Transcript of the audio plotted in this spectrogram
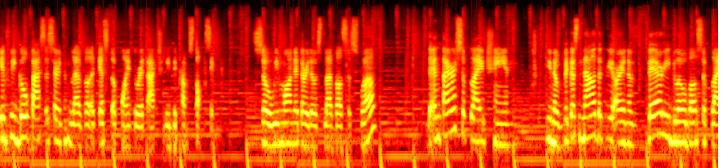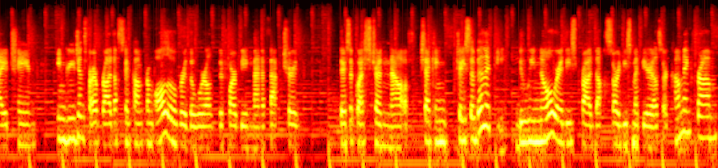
if we go past a certain level, it gets to a point where it actually becomes toxic. So we monitor those levels as well. The entire supply chain you know, because now that we are in a very global supply chain, ingredients for our products can come from all over the world before being manufactured. There's a question now of checking traceability. Do we know where these products or these materials are coming from?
